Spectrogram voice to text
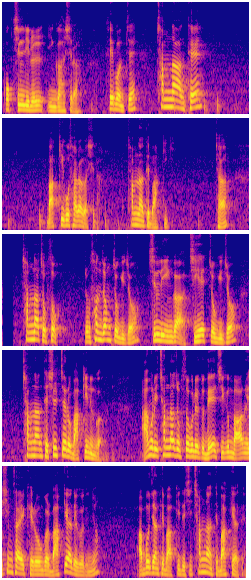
꼭 진리를 인가하시라. 세 번째, 참나한테 맡기고 살아가시라. 참나한테 맡기기. 자, 참나 접속 좀 선정 쪽이죠. 진리인가 지혜 쪽이죠. 참나한테 실제로 맡기는 거. 아무리 참나 접속을 해도 내 지금 마음의 심사에 괴로운 걸 맡겨야 되거든요. 아버지한테 맡기듯이 참나한테 맡겨야 돼요.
